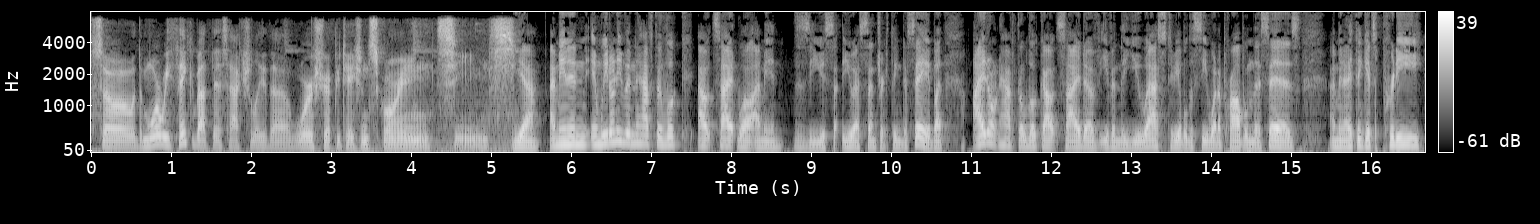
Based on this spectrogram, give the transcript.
so the more we think about this, actually, the worse reputation scoring seems. Yeah, I mean, and and we don't even have to look outside. Well, I mean, this is a U.S. centric thing to say, but I don't have to look outside of even the U.S. to be able to see what a problem this is. I mean, I think it's pretty.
